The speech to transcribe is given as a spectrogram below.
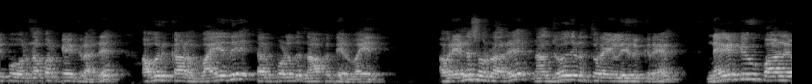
இப்போ ஒரு நபர் கேட்கிறாரு அவருக்கான வயது தற்பொழுது 47 வயது. அவர் என்ன சொல்றாரு? நான் ஜோதிடத்துறையில் இருக்கிறேன். நெகட்டிவ் பல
